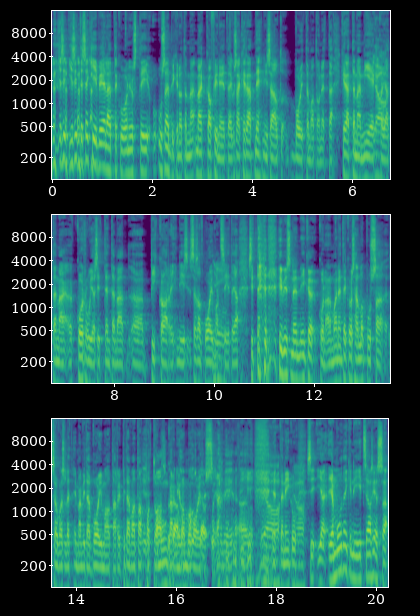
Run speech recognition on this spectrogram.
ja, ja, sitten sekin vielä, että kun on justi useampikin noita McCuffineita, ja kun sä kerät ne, niin sä oot voittamaton, että kerät tämä miekka Joo. ja tämä koru ja sitten tämä äh, pikari, niin sä saat voimat Juu. siitä. Ja sitten hyvin sinne niin konanmainen teko sen lopussa, se on vaan silleen, että en mä mitään voimaa tarvitse, pitää vaan tappaa tuo munkarin homma hoidossa. Ja, niin, niin, että niin kuin, ja, ja, muutenkin niin itse asiassa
